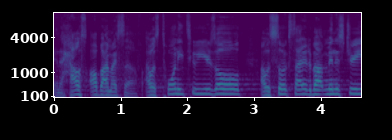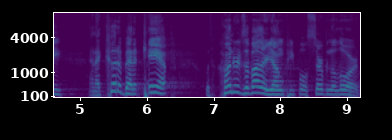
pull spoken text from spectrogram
in a house all by myself. I was 22 years old. I was so excited about ministry. And I could have been at camp with hundreds of other young people serving the Lord.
